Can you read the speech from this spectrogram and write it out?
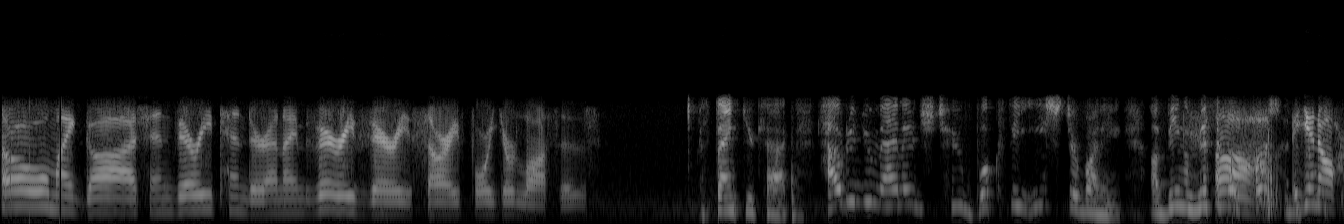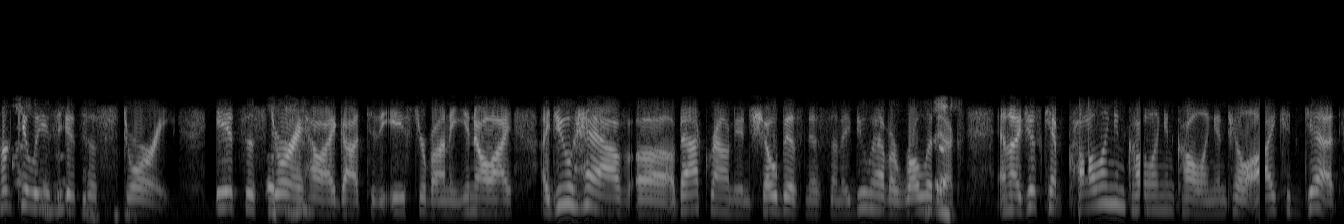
Oh my gosh, and very tender, and I'm very, very sorry for your losses. Thank you, Kat. How did you manage to book the Easter Bunny? Uh, being a mythical Oh, person. you know, Hercules, it's a story. It's a story Okay. how I got to the Easter Bunny. You know, I I do have uh, a background in show business, and I do have a Rolodex, Yes. and I just kept calling and calling and calling until I could get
